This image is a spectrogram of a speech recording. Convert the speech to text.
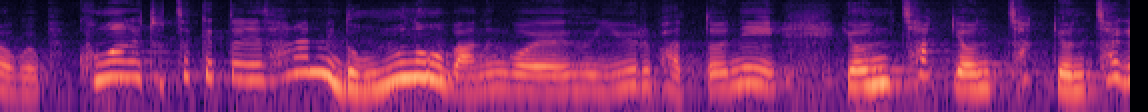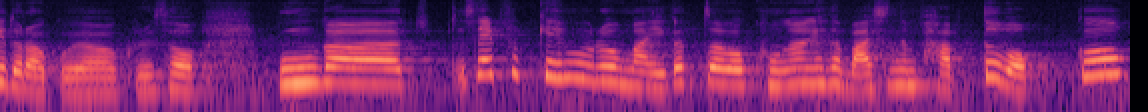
너무 많더라고요. 공항에 도착했더니 사람이 너무너무 많은 거예요. 그래서 이유를 봤더니 연착, 연착, 연착이더라고요. 그래서 뭔가 셀프캠으로 막 이것저것 공항에서 맛있는 밥도 먹고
